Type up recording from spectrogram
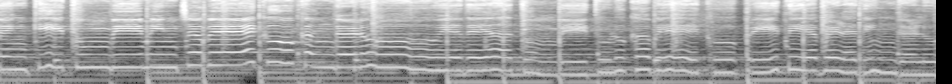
ಬೆಂಕಿ ತುಂಬಿ ಮಿಂಚಬೇಕು ಕಂಗಳು ಎದೆಯ ತುಂಬಿ ತುಳುಕಬೇಕು ಪ್ರೀತಿಯ ಬೆಳದಿಂಗಳು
